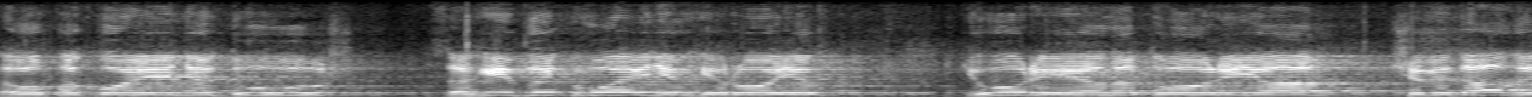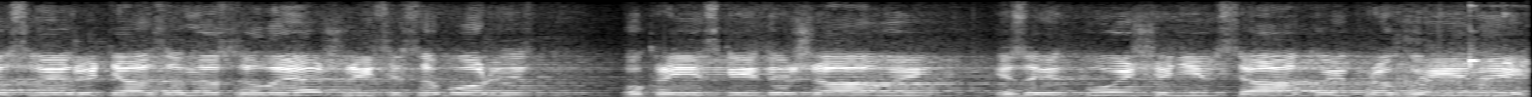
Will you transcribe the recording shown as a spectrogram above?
за упокоєння душ загиблих воїнів героїв Юрія Анатолія, що віддали своє життя за незалежність і соборність української держави і за відпущення всякої провини,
